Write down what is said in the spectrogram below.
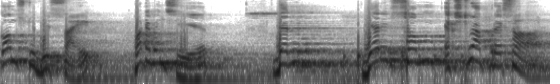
comes to this side, what happens here? Then there is some extra pressure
